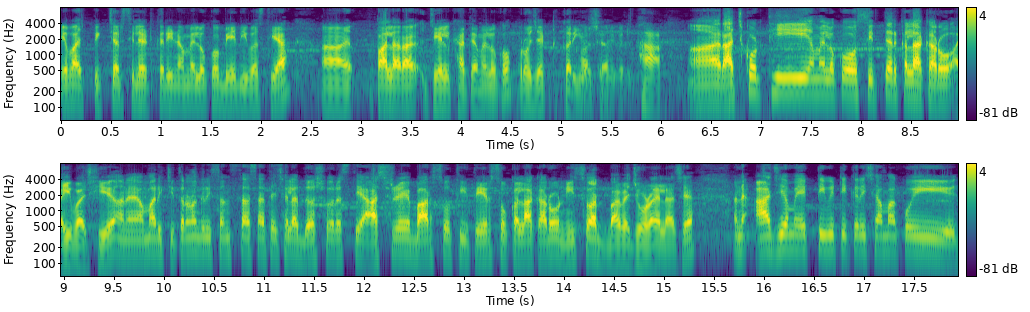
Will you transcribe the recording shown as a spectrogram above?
એવા પિક્ચર સિલેક્ટ કરીને અમે લોકો બે દિવસથી આ પાલારા જેલ ખાતે અમે લોકો પ્રોજેક્ટ કર્યો છે. હા રાજકોટથી અમે લોકો સિત્તેર કલાકારો આવ્યા છીએ અને અમારી ચિત્રનગરી સંસ્થા સાથે છેલ્લા દસ વર્ષથી આશરે બારસોથી તેરસો કલાકારો નિસ્વાર્થ ભાવે જોડાયેલા છે. અને આ જે અમે એક્ટિવિટી કરી છે, આમાં કોઈ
